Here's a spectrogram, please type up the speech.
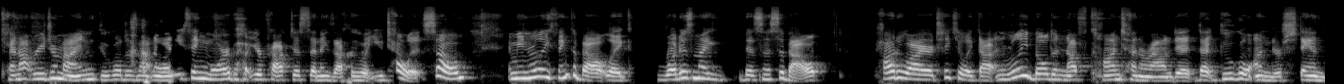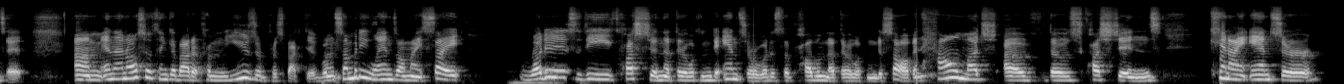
cannot read your mind. Google does not know anything more about your practice than exactly what you tell it. So i mean really think about like what is my business about? How do I articulate that and really build enough content around it that Google understands it? Um, and then also think about it from the user perspective. When somebody lands on my site, what is the question that they're looking to answer? What is the problem that they're looking to solve? And how much of those questions can I answer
